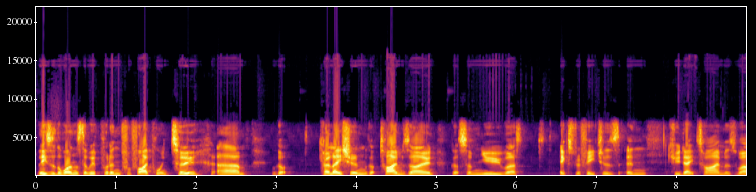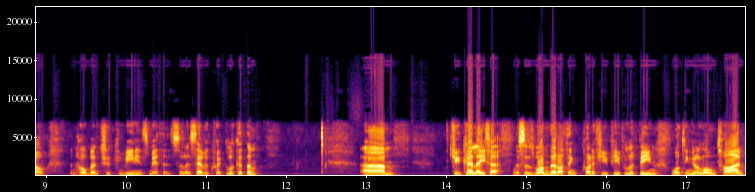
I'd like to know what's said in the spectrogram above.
These are the ones that we've put in for 5.2. Um, we've got collation, we've got time zone, we've got some new uh, extra features in QDate time as well, and a whole bunch of convenience methods. So let's have a quick look at them. Um, QCollator. This is one that I think quite a few people have been wanting a long time.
